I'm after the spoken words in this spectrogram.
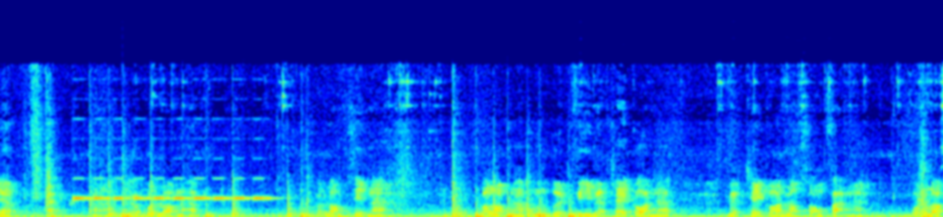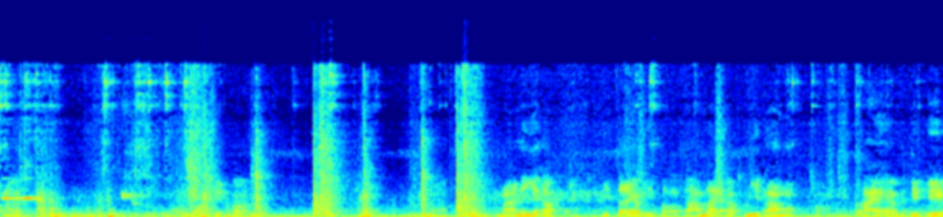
นะครับ อ่านี่ก็กดล็อกนะครับ กดล็อกเสร็จนะ ก็ล็อกนะครับมือเปิดฟรีแบบใช้กรนะครับ แบบใช้กรล็อกสองฝั่งนะกดล็อกนะครับกดล็อกเสร็จก็มานี้ครับผมติดใจก็ติดต่อถามอะไรครับ มีทั้งขายให้เอาไปติดเอง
